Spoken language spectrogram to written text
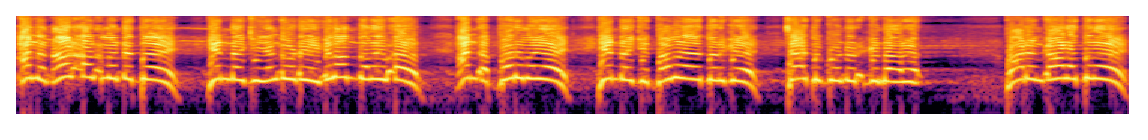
அந்த நாடாளுமன்றத்தை இன்றைக்கு எங்களுடைய இளம் தலைவர் அந்த பெருமையை இன்றைக்கு தமிழகத்திற்கு சேர்த்துக் கொண்டிருக்கின்றார்கள். வருங்காலத்தில்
